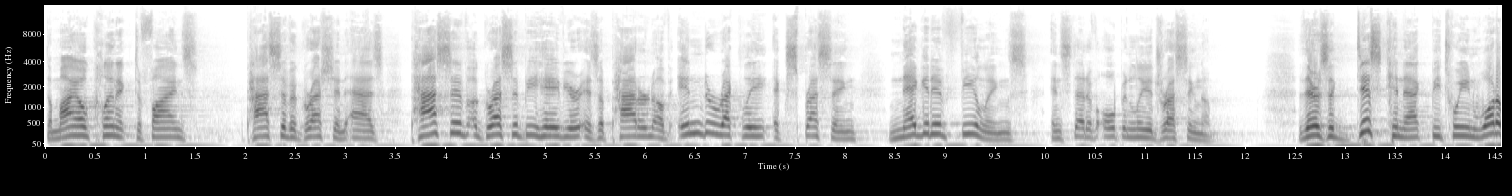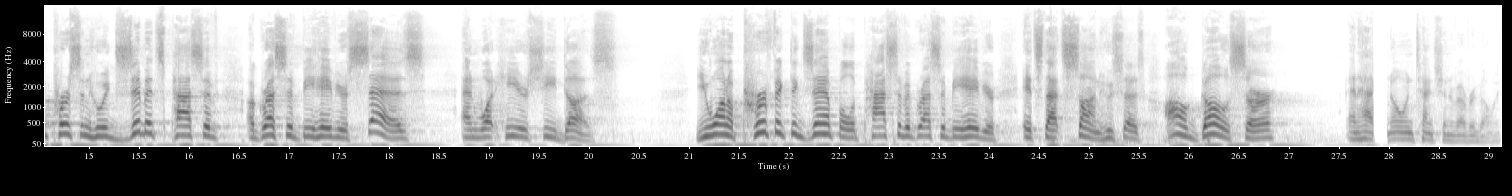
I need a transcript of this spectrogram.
The Mayo Clinic defines passive aggression as passive aggressive behavior is a pattern of indirectly expressing negative feelings instead of openly addressing them. There's a disconnect between what a person who exhibits passive aggressive behavior says and what he or she does. You want a perfect example of passive aggressive behavior? It's that son who says, I'll go, sir, and had no intention of ever going.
